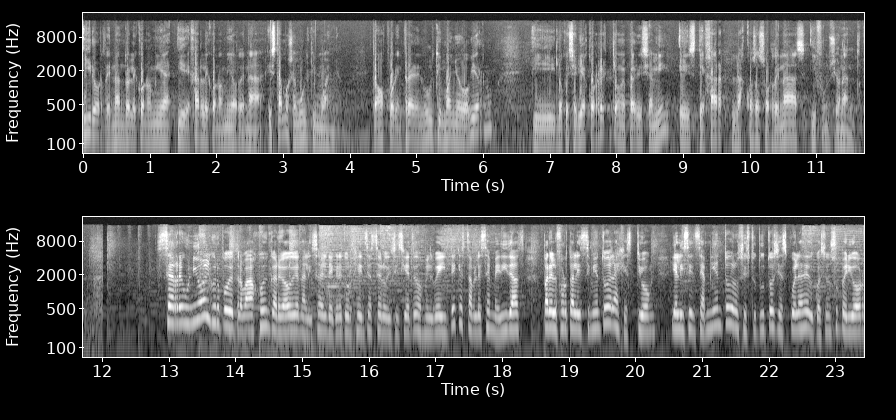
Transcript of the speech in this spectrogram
ir ordenando la economía y dejar la economía ordenada. Estamos en último año, estamos por entrar en el último año de gobierno y lo que sería correcto, me parece a mí, es dejar las cosas ordenadas y funcionando. Se reunió el grupo de trabajo encargado de analizar el decreto Urgencia 017-2020 que establece medidas para el fortalecimiento de la gestión y el licenciamiento de los institutos y escuelas de educación superior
